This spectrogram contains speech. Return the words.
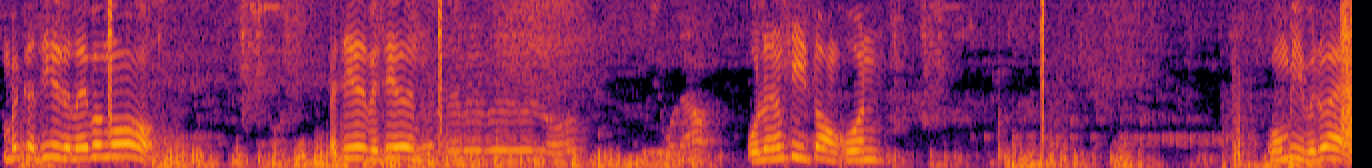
มึงไปเกิดที่อื่นกันเลยบ้างโง่ไปที่อื่นไปที่อื่นเร็วเร็วเร็วเร็วเร็วกูอยู่หมดแล้วโอ้เลือทั้งสี่สองคน วงบีบไปด้วยแล้ว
